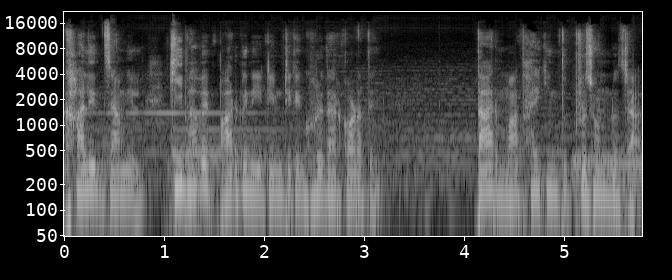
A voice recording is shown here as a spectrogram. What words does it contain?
খালিদ জামিল কীভাবে পারবেন এই টিমটিকে ঘুরে দাঁড় করাতে? তার মাথায় কিন্তু প্রচণ্ড চাপ।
